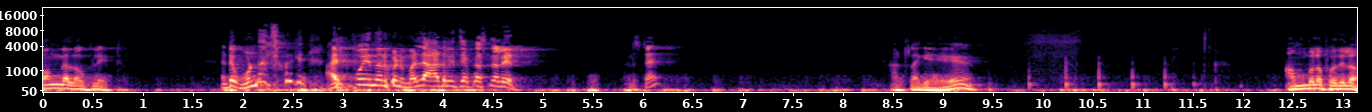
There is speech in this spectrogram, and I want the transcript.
పొంగల్ ఒక ప్లేట్. అంటే ఉన్నంతవరకు అయిపోయింది అనుకోండి మళ్ళీ ఆర్డర్ ఇచ్చే ప్రశ్న లేదు. అండర్స్టాండ్ అట్లాగే అంబుల పొదిలో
